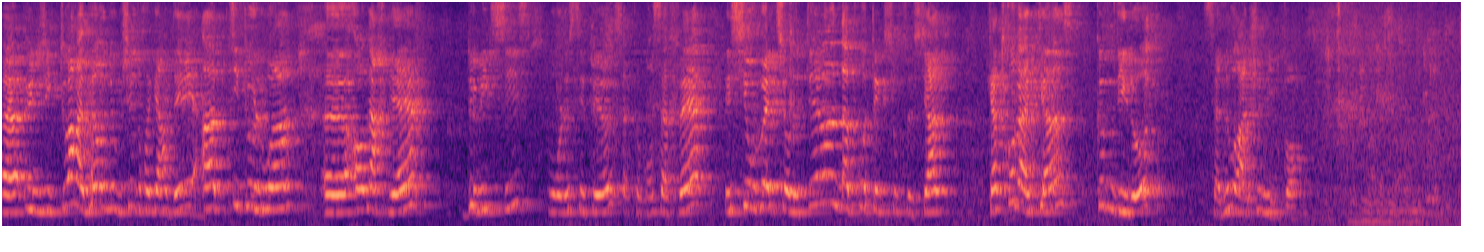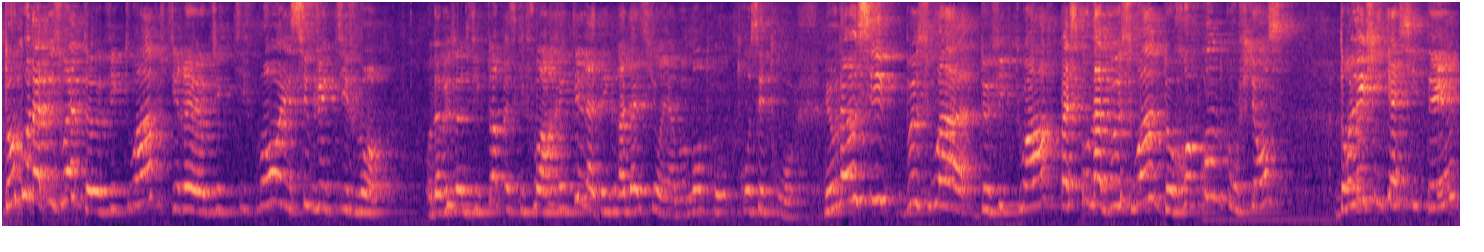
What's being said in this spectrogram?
euh, une victoire, eh bien on est obligé de regarder un petit peu loin euh, en arrière, 2006 pour le CPE, ça commence à faire, et si on veut être sur le terrain de la protection sociale, 95, comme dit l'autre, ça nous rajeunit pas. Donc on a besoin de victoire, je dirais objectivement et subjectivement. On a besoin de victoire parce qu'il faut arrêter la dégradation, et à un moment, trop, trop c'est trop. Mais on a aussi besoin de victoire parce qu'on a besoin de reprendre confiance dans l'efficacité,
